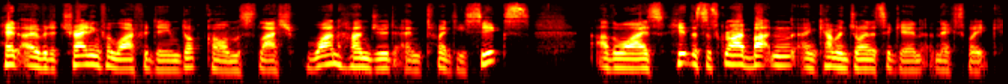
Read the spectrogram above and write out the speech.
head over to trainingforliferedeemed.com slash 126. Otherwise, hit the subscribe button and come and join us again next week.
